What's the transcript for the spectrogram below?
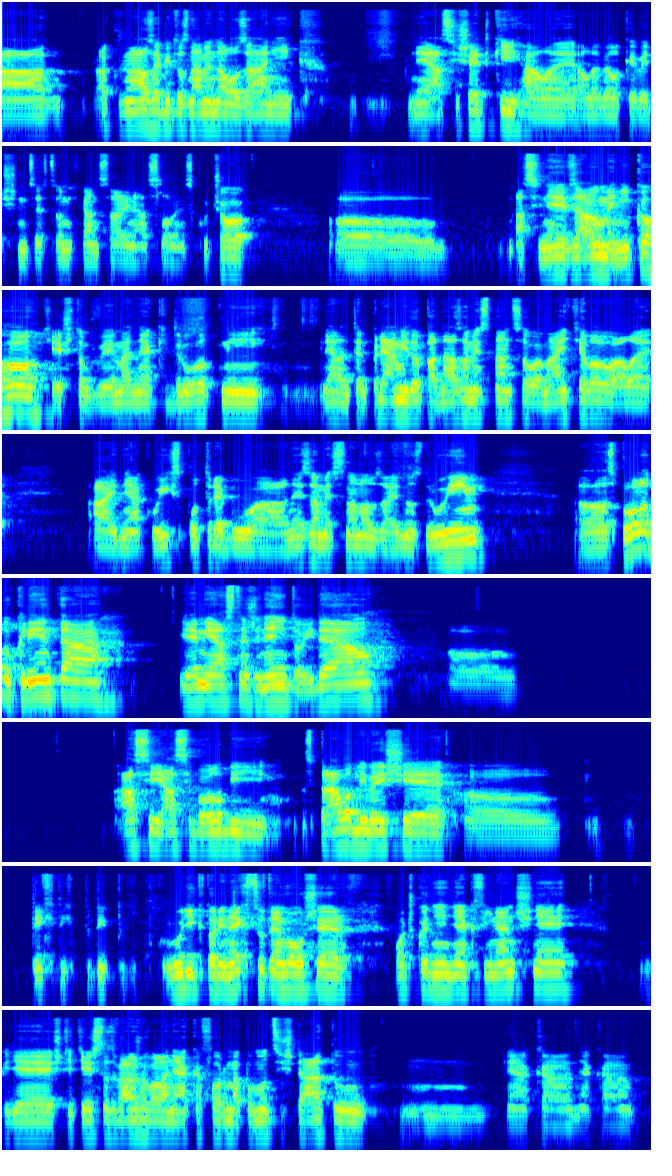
akože naozaj by to znamenalo zánik nie asi všetkých, ale, ale veľké väčšiny cestovných kancelárií na Slovensku, čo o, asi nie je v záujme nikoho, tiež to bude mať nejaký druhotný, nielen ten priamy dopad na zamestnancov a majiteľov, ale aj nejakú ich spotrebu a nezamestnanosť a jedno s druhým. Z pohľadu klienta je mi jasné, že není to ideál. Asi, asi bolo by spravodlivejšie tých, tých, tých ľudí, ktorí nechcú ten voucher odškodniť nejak finančne, kde ešte tiež sa zvážovala nejaká forma pomoci štátu, nejaká, nejaká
